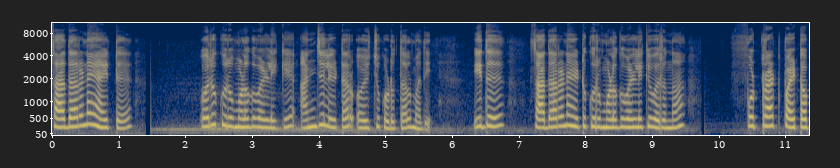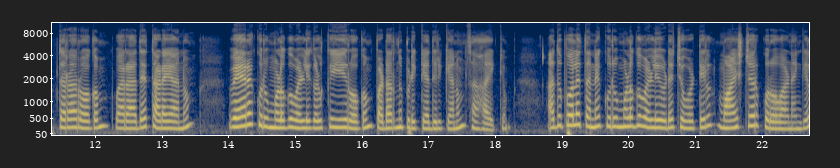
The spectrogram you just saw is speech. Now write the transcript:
സാധാരണയായിട്ട് ഒരു കുരുമുളക് വള്ളിക്ക് അഞ്ച് ലിറ്റർ ഒഴിച്ചു കൊടുത്താൽ മതി. ഇത് സാധാരണയായിട്ട് കുരുമുളക് വള്ളിക്ക് വരുന്ന ഫുട്രാട്ട് പൈട്ടോപ്തറ രോഗം വരാതെ തടയാനും വേറെ കുരുമുളക് വള്ളികൾക്ക് ഈ രോഗം പടർന്നു പിടിക്കാതിരിക്കാനും സഹായിക്കും. അതുപോലെ തന്നെ കുരുമുളക് വള്ളിയുടെ ചുവട്ടിൽ മോയ്സ്ചർ കുറവാണെങ്കിൽ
